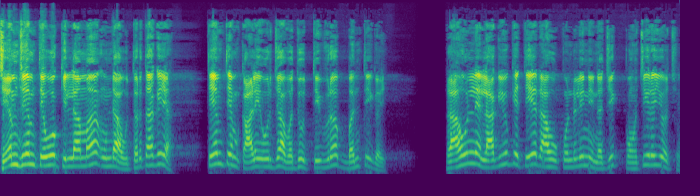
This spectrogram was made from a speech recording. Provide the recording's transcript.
જેમ જેમ તેઓ કિલ્લામાં ઊંડા ઉતરતા ગયા તેમ તેમ કાળી ઊર્જા વધુ તીવ્ર બનતી ગઈ. રાહુલને લાગ્યું કે તે રાહુ કુંડલીની નજીક પહોંચી રહ્યો છે.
